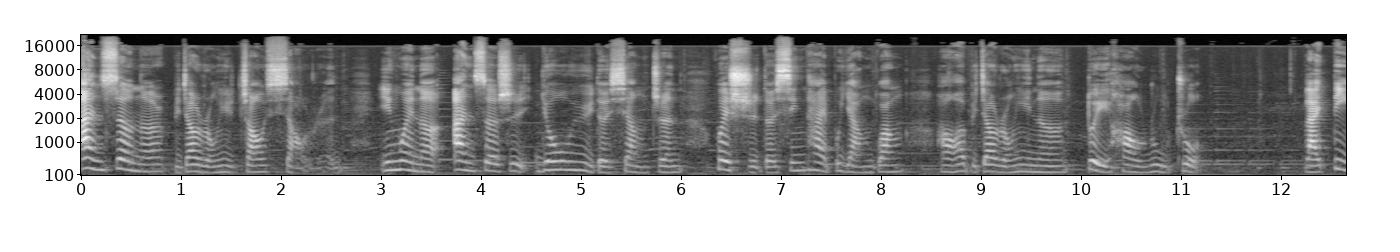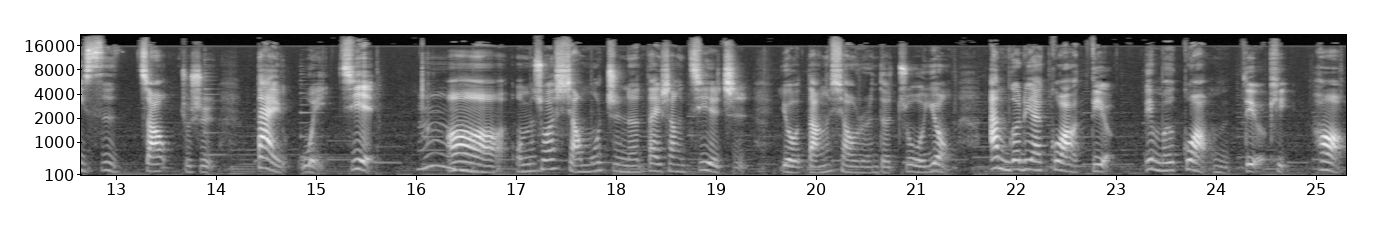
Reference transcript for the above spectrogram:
暗色呢比较容易招小人，因为呢暗色是忧郁的象征，会使得心态不阳光，好，会比较容易呢对号入座。来第四招就是戴尾戒，哦，我们说小拇指呢戴上戒指有挡小人的作用，啊，不过你爱挂掉，你唔会挂唔掉去，哈，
